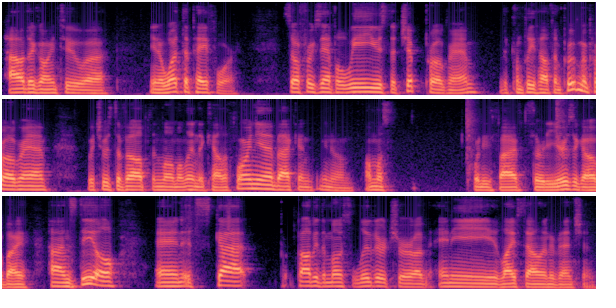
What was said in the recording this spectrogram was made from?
how they're going to, uh, you know, what to pay for. So, for example, we use the CHIP program, the Complete Health Improvement Program, which was developed in Loma Linda, California, back in you know almost 25, 30 years ago by Hans Diehl, and it's got probably the most literature of any lifestyle intervention.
